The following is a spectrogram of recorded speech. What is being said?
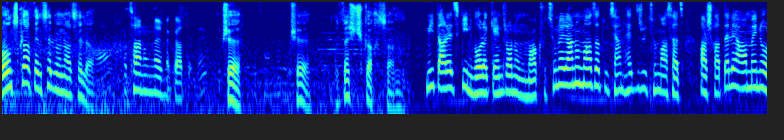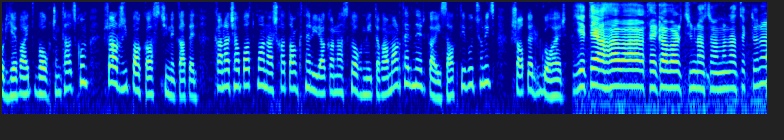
ոնց կա, տենց էլ մնացել է։ Խցանումներ նկատել եք։ Չէ։ Չէ, այդպես չկա խցանում։ Մի տարեցկին, որը կենտրոնում մաքրություն էր անում ազատության հետ զրույցում ասաց, աշխատել է ամեն օր եւ այդ ողջ ընթացքում շարժի պակաս չի նկատել։ Կանաչապատման աշխատանքներ իրականացնող մի տղամարդ էլ ներկայիս ակտիվությունից շատ էլ գոհ էր։ Եթե ահա ղեկավարությունն ասում մնացեք տունը,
